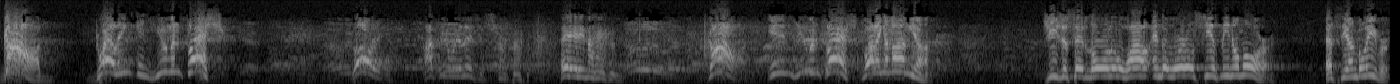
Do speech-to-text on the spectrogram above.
God dwelling in human flesh. Glory. I feel religious. Amen. God in human flesh dwelling among you. Jesus said, Lo, a little while, and the world seeth me no more. That's the unbeliever.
